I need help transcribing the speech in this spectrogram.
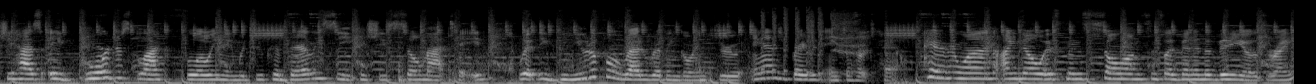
She has a gorgeous black flowing mane, which you can barely see because she's so matte with a beautiful red ribbon going through and braided into her tail. Hey everyone, I know it's been so long since I've been in the videos, right?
